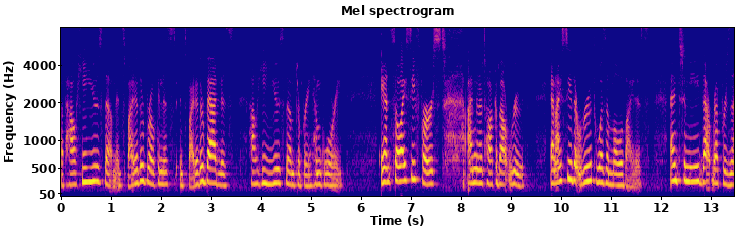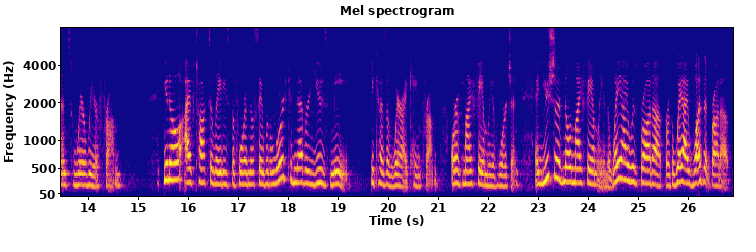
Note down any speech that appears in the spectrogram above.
of how he used them in spite of their brokenness, in spite of their badness, how he used them to bring him glory. And so I see first, I'm going to talk about Ruth. And I see that Ruth was a Moabitess. And to me, that represents where we are from. You know, I've talked to ladies before and they'll say, well, the Lord could never use me because of where I came from or of my family of origin. And you should have known my family and the way I was brought up or the way I wasn't brought up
